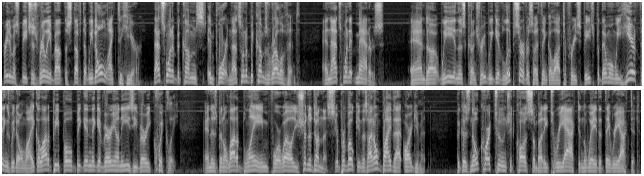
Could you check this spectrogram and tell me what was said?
Freedom of speech is really about the stuff that we don't like to hear. That's when it becomes important. That's when it becomes relevant, and that's when it matters. And uh, we in this country, we give lip service, I think, a lot to free speech. But then when we hear things we don't like, a lot of people begin to get very uneasy very quickly. And there's been a lot of blame for, well, you shouldn't have done this. You're provoking this. I don't buy that argument because no cartoon should cause somebody to react in the way that they reacted.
